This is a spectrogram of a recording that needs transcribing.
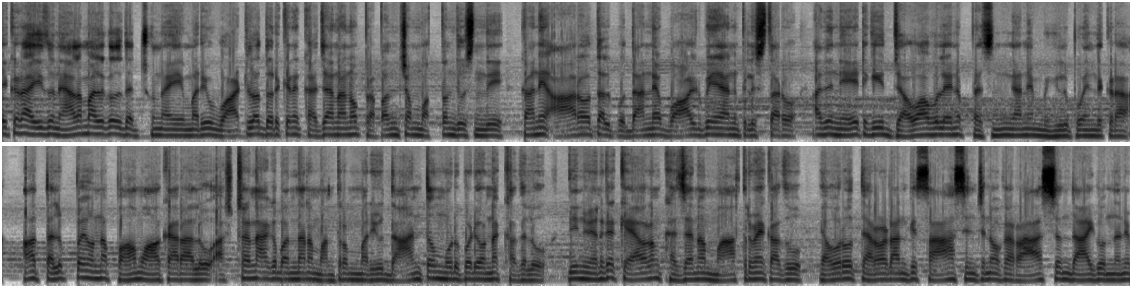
ఇక్కడ ఐదు నేల మలుగులు తెచ్చుకున్నాయి మరియు వాటిలో దొరికిన ఖజానాను ప్రపంచం మొత్తం చూసింది. కానీ ఆరో తలుపు దాన్నే వాల్డ్ బి అని పిలుస్తారు. అది నేటికి జవాబు లేని ప్రశ్నగానే మిగిలిపోయింది ఇక్కడ. ఆ తలుపుపై ఉన్న పాము ఆకారం ఆకారాలు అష్టనాగబంధన మంత్రం మరియు దాంతో ముడిపడి ఉన్న కథలు. దీని వెనుక కేవలం ఖజానా మాత్రమే కాదు ఎవరో తెరవడానికి సాహసించిన ఒక రహస్యం దాగి ఉందని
